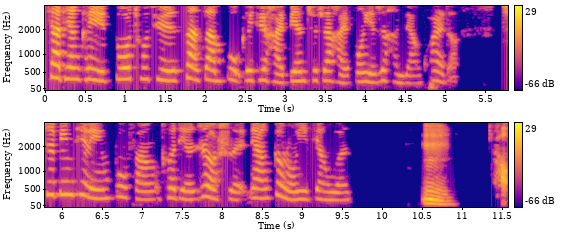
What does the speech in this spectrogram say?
夏天可以多出去散散步，可以去海边吹吹海风，也是很凉快的。吃冰淇淋不妨喝点热水，那样更容易降温。嗯，好。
